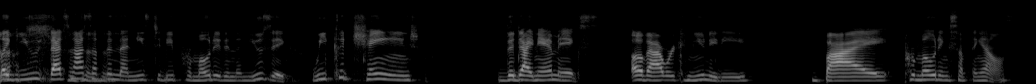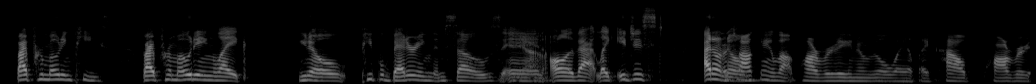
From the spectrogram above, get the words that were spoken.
like you that's not something that needs to be promoted in the music. We could change the dynamics of our community by promoting something else, by promoting peace, by promoting like, you know, people bettering themselves and Yeah. all of that. Like it just I don't know. talking about poverty in a real way, like how poverty,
